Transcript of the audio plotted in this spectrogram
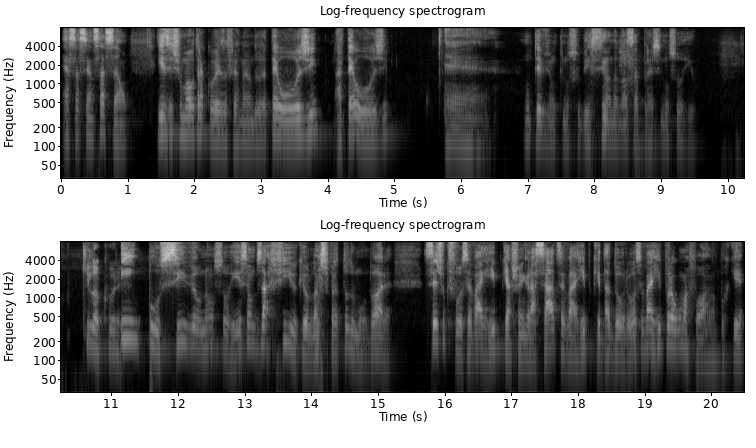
essa sensação. E existe uma outra coisa, Fernando. Até hoje, até hoje, é, não teve um que não subiu em cima da nossa prancha e não sorriu. Que loucura. Impossível não sorrir. Esse é um desafio que eu lanço para todo mundo. Olha, seja o que for, você vai rir porque achou engraçado, você vai rir porque adorou, você vai rir por alguma forma, porque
